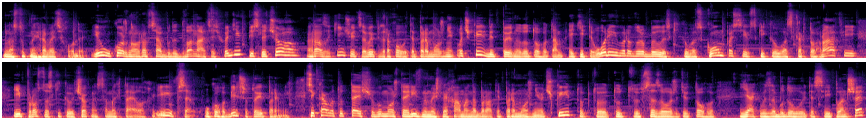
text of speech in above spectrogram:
наступний гравець ходить. І у кожного гравця буде 12 ходів. Після чого гра закінчується, ви підраховуєте переможні очки відповідно до того, там які теорії ви розробили, скільки у вас компасів, скільки у вас картографії, і просто скільки очок на самих тайлах. І все. У кого більше, той і переміг. Цікаво тут те, що ви можете різними шляхами набрати переможні очки. Тобто тут все залежить від того, як ви забудовуєте свій планшет.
